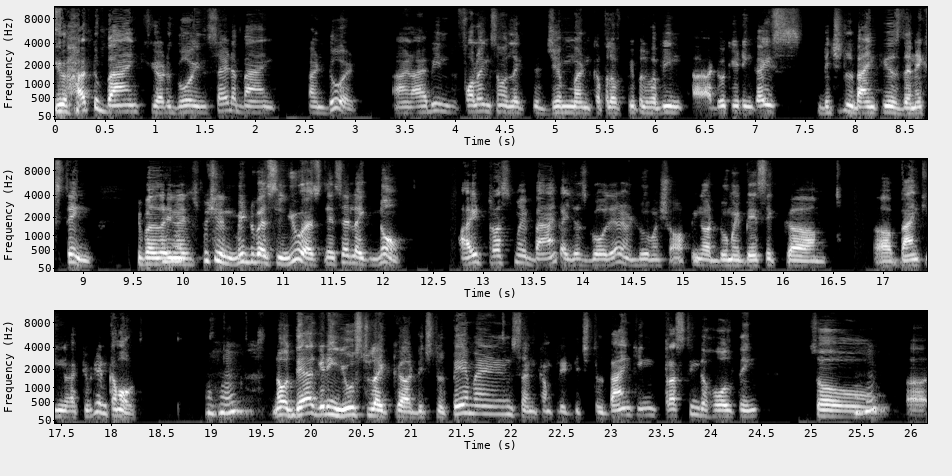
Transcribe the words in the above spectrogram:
you have to bank, you have to go inside a bank and do it. And I've been following some of like Jim and a couple of people who have been uh, advocating, guys, digital bank is the next thing. People, you know, Mhm. especially in Midwest in US, they said like, no, I trust my bank. I just go there and do my shopping or do my basic um, uh, banking activity and come out. Mhm. Now they are getting used to like uh, digital payments and complete digital banking, trusting the whole thing. So Mhm. uh,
